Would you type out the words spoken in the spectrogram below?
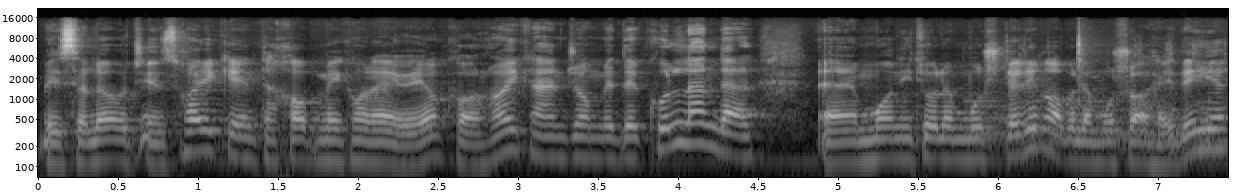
به اصطلاح جنس هایی که انتخاب می‌کنه یا کارهایی که انجام بده کلا در مانیتور مشتری قابل مشاهده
